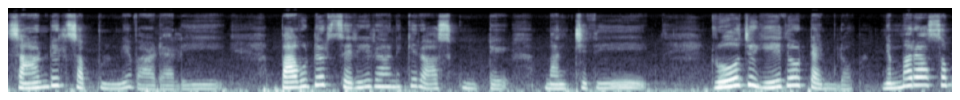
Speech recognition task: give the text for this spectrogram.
సాండిల్ సప్పుల్ని వాడాలి. పౌడర్ శరీరానికి రాసుకుంటే మంచిది. రోజు ఏదో టైంలో నిమ్మరసం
